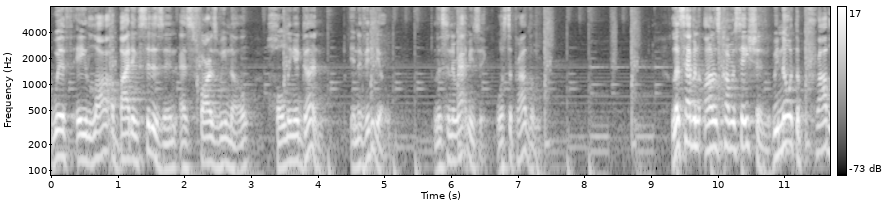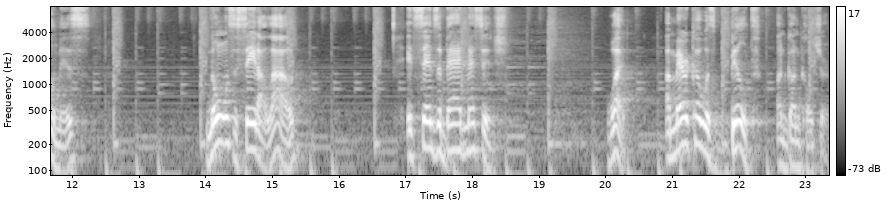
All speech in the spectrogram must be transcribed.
with a law abiding citizen, as far as we know, holding a gun in a video? Listen to rap music. What's the problem? Let's have an honest conversation. We know what the problem is. No one wants to say it out loud. It sends a bad message. What? America was built on gun culture.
